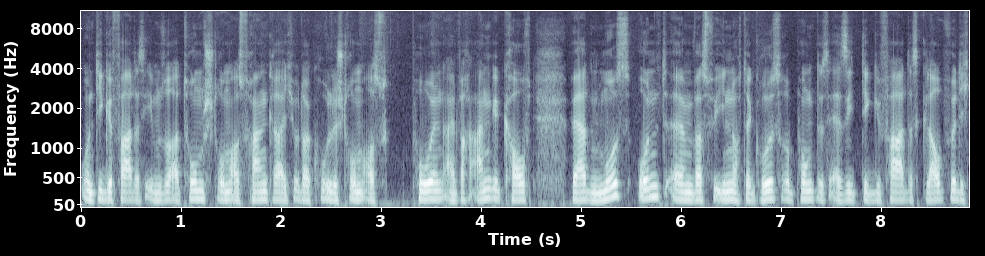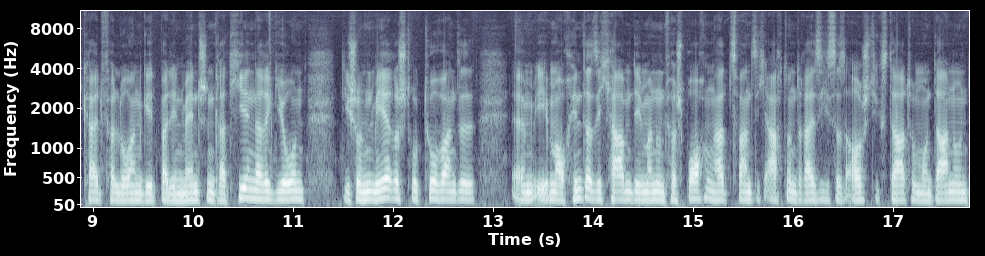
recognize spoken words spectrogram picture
und die Gefahr, dass eben so Atomstrom aus Frankreich oder Kohlestrom aus Polen einfach angekauft werden muss. Und ähm, was für ihn noch der größere Punkt ist, er sieht die Gefahr, dass Glaubwürdigkeit verloren geht bei den Menschen, gerade hier in der Region, die schon mehrere Strukturwandel ähm, eben auch hinter sich haben, den man nun versprochen hat. 2038 ist das Ausstiegsdatum und da nun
